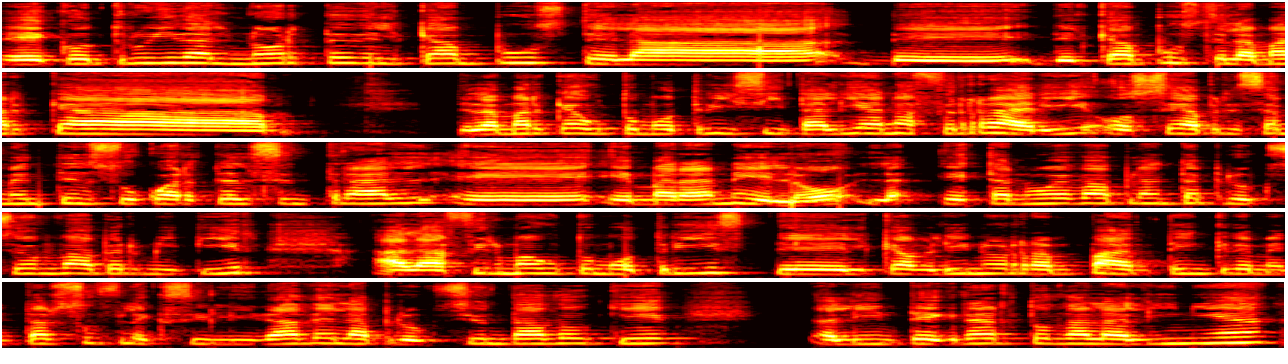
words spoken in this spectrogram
eh, construida al norte del campus de la, del campus de la marca de la marca automotriz italiana Ferrari, o sea, precisamente en su cuartel central eh, en Maranello. esta nueva planta de producción va a permitir a la firma automotriz del cablino rampante incrementar su flexibilidad de la producción, dado que al integrar toda la línea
